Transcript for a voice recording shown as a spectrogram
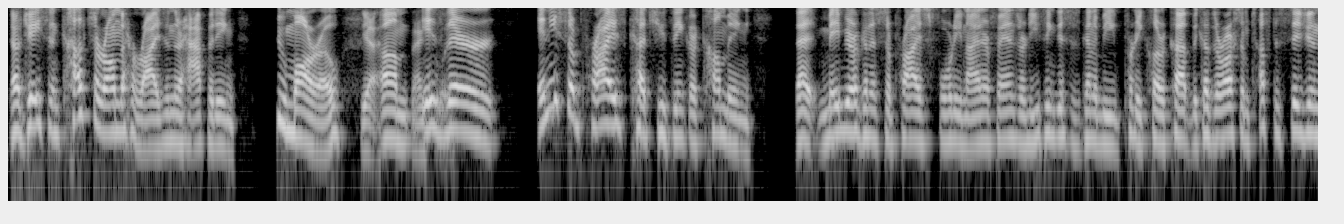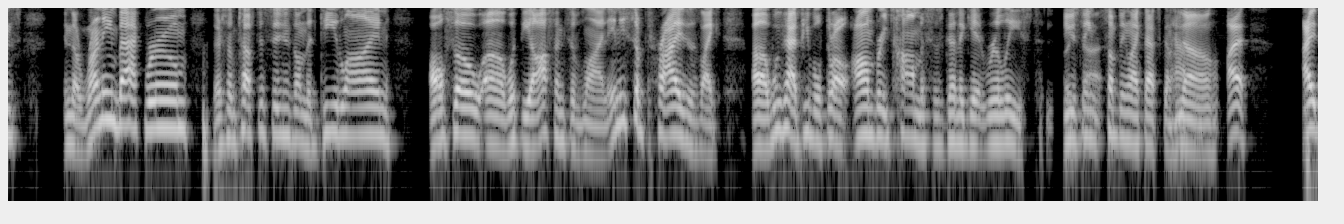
Now, Jason, cuts are on the horizon. They're happening tomorrow. Yes. Um, is there any surprise cuts you think are coming that maybe are going to surprise 49er fans, or do you think this is going to be pretty clear cut? Because there are some tough decisions in the running back room. There's some tough decisions on the D line. Also, uh, with the offensive line, any surprises? Like uh, we've had people throw out Ambry Thomas is going to get released. Do you it's think not. something like that's going to happen? No, I, I,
